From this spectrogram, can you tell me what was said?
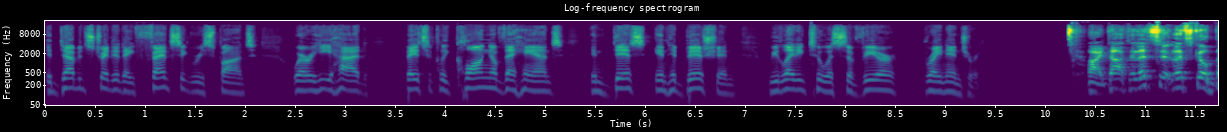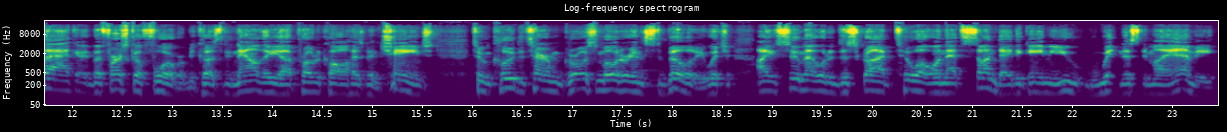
It demonstrated a fencing response where he had basically clawing of the hands and disinhibition related to a severe brain injury. All right, doctor. Let's let's go back, but first go forward because now the uh, protocol has been changed to include the term gross motor instability, which I assume that would have described Tua on that Sunday, the game you witnessed in Miami.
